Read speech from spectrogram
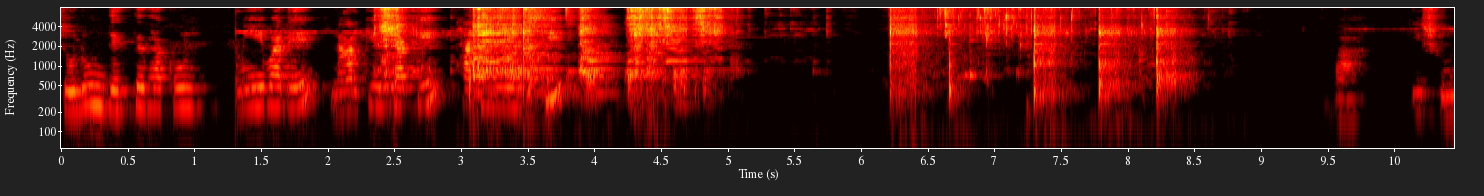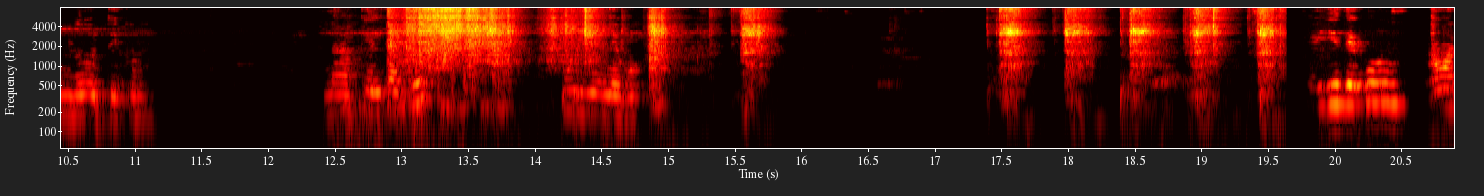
চলুন দেখতে থাকুন। আমি এবারে নারকেলটাকে ফাটিয়ে নিচ্ছি। বাহ, কি সুন্দর, দেখুন। নারকেলটাকে পুড়িয়ে নেব। এই দেখুন, আমার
